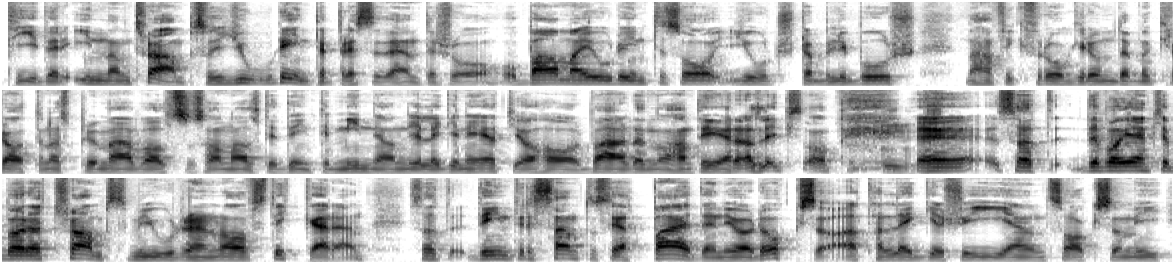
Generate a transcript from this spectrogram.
tider innan Trump så gjorde inte presidenter så. Obama gjorde inte så, George W. Bush, när han fick frågor om Demokraternas primärval så sa han alltid det är inte min angelägenhet, jag har världen att hantera liksom. Mm. Eh, så att det var egentligen bara Trump som gjorde den avstickaren. Så att det är intressant att se att Biden gör det också, att han lägger sig i en sak som i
